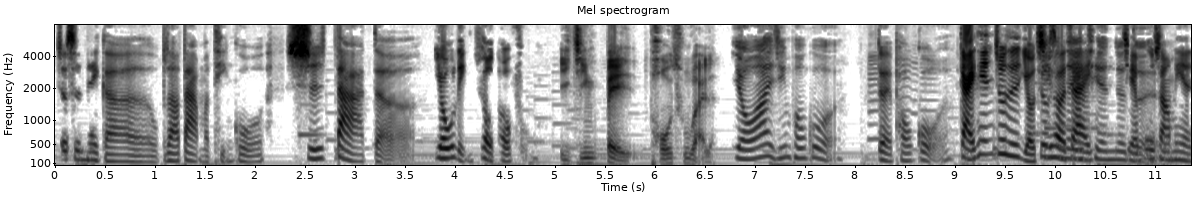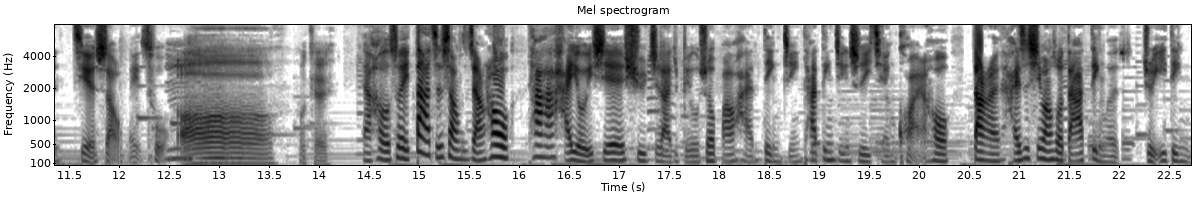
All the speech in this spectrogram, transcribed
就是那个我不知道大家有没有听过师大的幽灵臭豆腐，已经被剖出来了。有啊，已经剖过了，对，剖过了。改天就是有机会在节目上面介绍，没错。哦，OK。然后，所以大致上是这样。然后它还有一些须知啦，就比如说包含定金，它定金是一千块。然后当然还是希望说大家定了就一定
